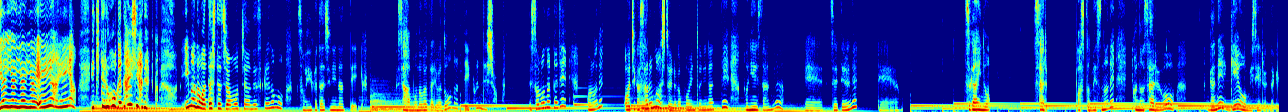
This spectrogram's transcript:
やいやいやいや、ええやん、ええやん、生きてる方が大事やでとか、今の私たちは思っちゃうんですけれども、そういう形になっていく。さあ、物語はどうなっていくんでしょうか。でその中で、このね、お家が猿回しというのがポイントになって、お兄さんが、えー、連れてるね、えー、つがいの猿、オスとメスのね、この猿を、がね、芸を見せるんだけど、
